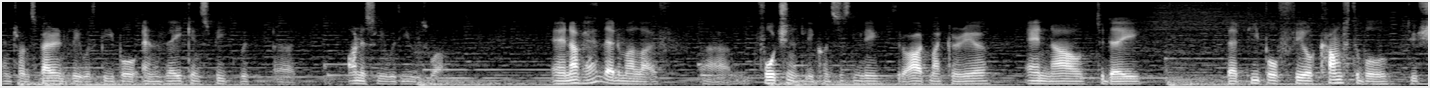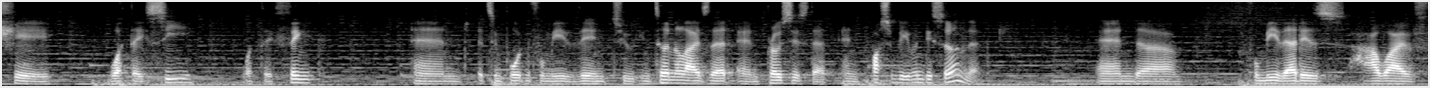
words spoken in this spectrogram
and transparently with people, and they can speak with uh, honestly with you as well. And I've had that in my life, um, fortunately, consistently throughout my career, and now today, that people feel comfortable to share what they see, what they think, and it's important for me then to internalize that and process that and possibly even discern that. And uh, for me, that is how I've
